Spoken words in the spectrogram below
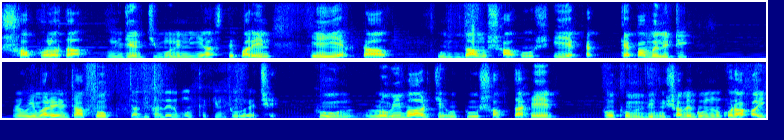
সফলতা নিজের জীবনে নিয়ে আসতে পারেন। এই একটা উদ্দাম সাহস, এই একটা ক্যাপাবিলিটি রবিবারের জাতক জাতিকাদের মধ্যে কিন্তু রয়েছে। এখন রবিবার যেহেতু সপ্তাহের প্রথম দিন হিসাবে গণ্য করা হয়,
